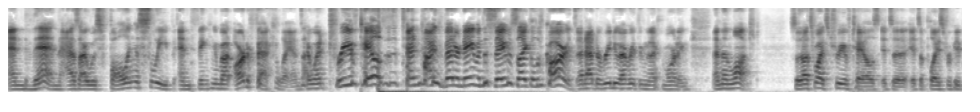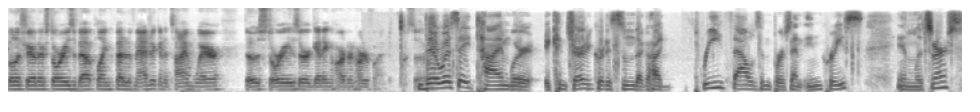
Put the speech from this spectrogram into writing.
And then, as I was falling asleep and thinking about artifact lands, I went Tree of Tales is a ten times better name in the same cycle of cards, and had to redo everything the next morning, and then launched. So that's why it's Tree of Tales. It's a it's a place for people to share their stories about playing competitive Magic in a time where those stories are getting harder and harder to find. So There was a time where a Constructed Criticism that got 3,000% increase in listeners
